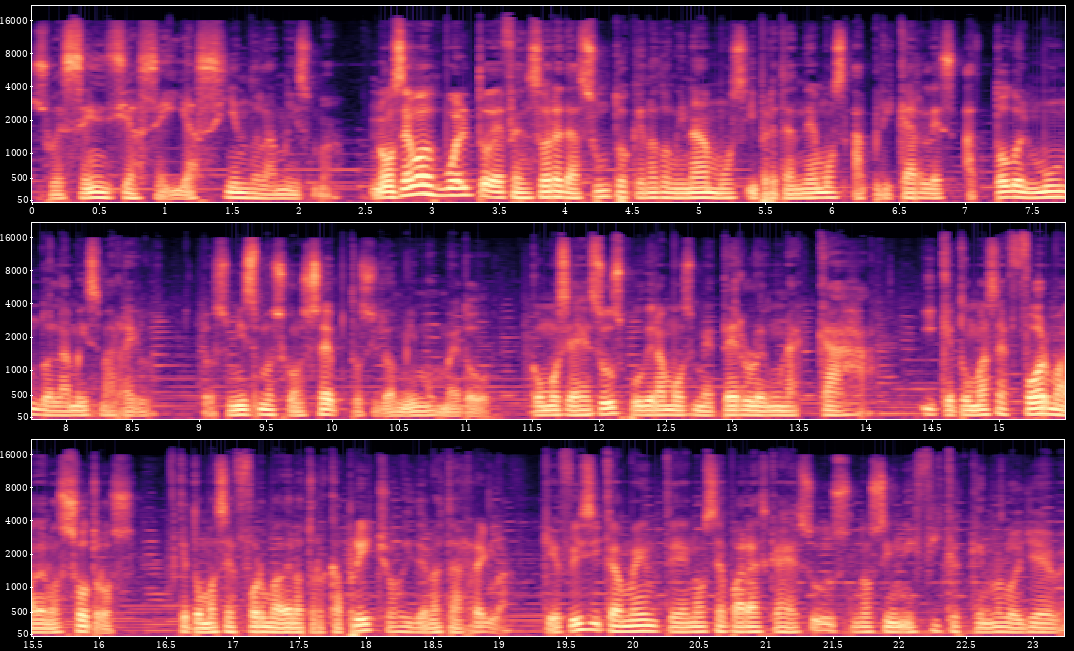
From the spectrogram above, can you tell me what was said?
su esencia seguía siendo la misma. Nos hemos vuelto defensores de asuntos que no dominamos y pretendemos aplicarles a todo el mundo la misma regla los mismos conceptos y los mismos métodos, como si a Jesús pudiéramos meterlo en una caja y que tomase forma de nosotros, que tomase forma de nuestros caprichos y de nuestras reglas. Que físicamente no se parezca a Jesús no significa que no lo lleve.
